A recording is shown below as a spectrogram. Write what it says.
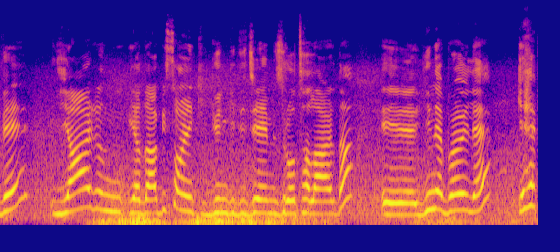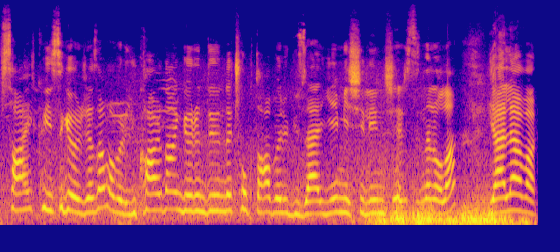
Ve yarın ya da bir sonraki gün gideceğimiz rotalarda e, yine böyle hep sahil kıyısı göreceğiz ama böyle yukarıdan göründüğünde çok daha böyle güzel yemyeşilliğin içerisinden olan yerler var.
